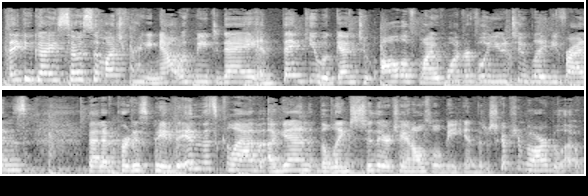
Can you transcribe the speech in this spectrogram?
Thank you guys so, so much for hanging out with me today, and thank you again to all of my wonderful YouTube lady friends that have participated in this collab. Again, the links to their channels will be in the description bar below.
